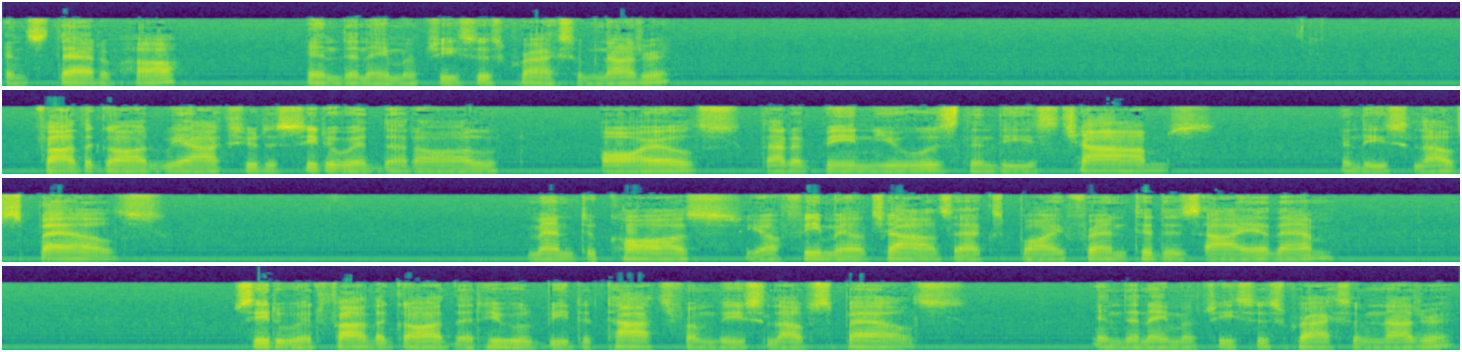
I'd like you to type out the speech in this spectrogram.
instead of her in the name of Jesus Christ of Nazareth. Father God, we ask you to see to it that all oils that have been used in these charms, in these love spells, meant to cause your female child's ex-boyfriend to desire them. See to it, Father God, that he will be detached from these love spells in the name of Jesus Christ of Nazareth.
